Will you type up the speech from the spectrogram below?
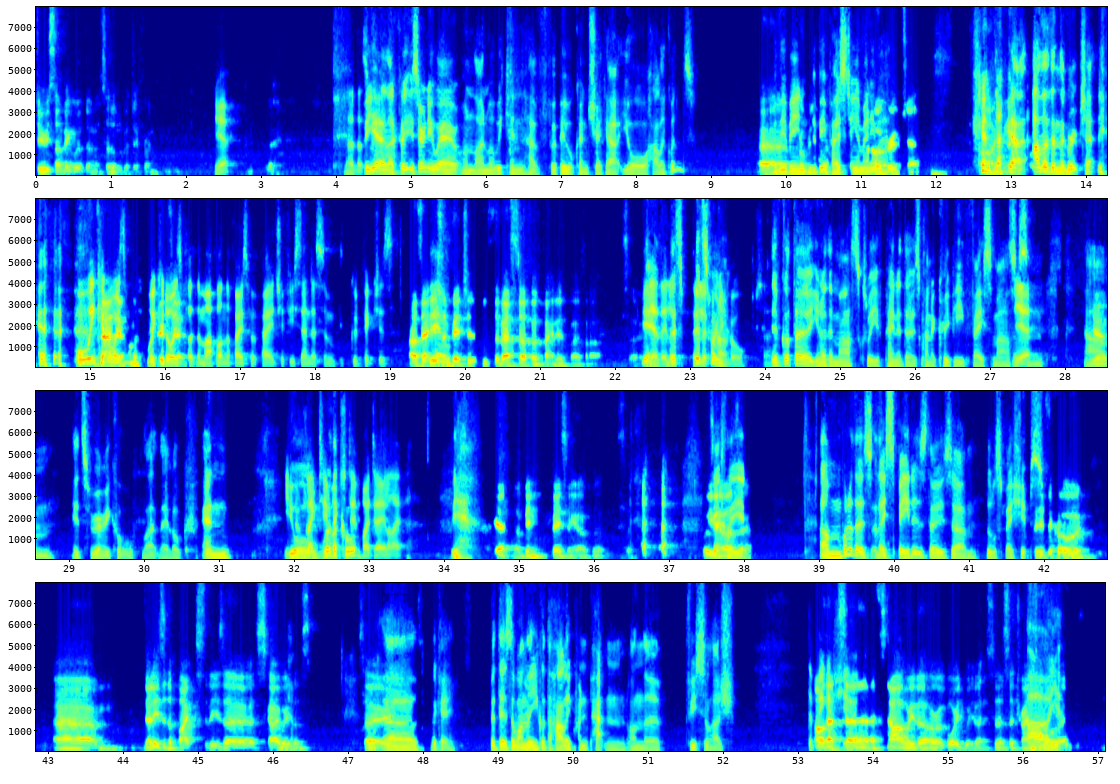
do something with them that's a little bit different. Yeah. No, that's But yeah, like, is there anywhere online where we can have where people can check out your Harlequins? Uh, Have you been have you been posting them not. anywhere? Oh, group chat. yeah, other than the group chat. Well, we could I always don't we could always check. put them up on the Facebook page if you send us some good pictures. I'll send you Yeah. some pictures. It's the best stuff I've painted by far. So Yeah, they look, they look really cool. So. They've got the you know the masks where you've painted those kind of creepy face masks Yeah. and Yeah. um it's very cool. Like they look and You've been playing too what are much? Dead by Daylight. yeah. yeah, I've been basing it off it. So. What are you Exactly, ask yeah. Um what are those are they speeders, those um little spaceships? So These are called. Um, no, these are the bikes. So these are Skyweavers. So uh, okay. But there's the one that Yeah. you got the Harlequin pattern on the fuselage. The oh, that's ship. a, a Star Weaver or a Void Weaver. So that's a transport. yeah.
